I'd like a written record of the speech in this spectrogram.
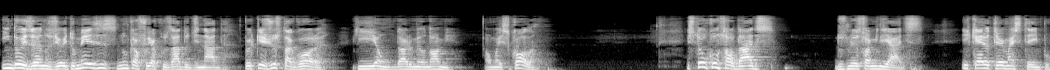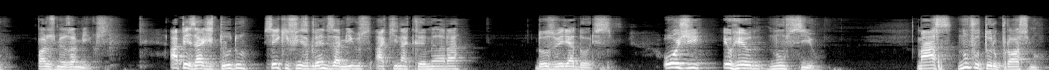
Em dois anos e oito meses nunca fui acusado de nada, porque justo agora que iam dar o meu nome a uma escola, Estou com saudades dos meus familiares e quero ter mais tempo para os meus amigos. Apesar de tudo, sei que fiz grandes amigos aqui na Câmara dos Vereadores. Hoje eu renuncio, mas num futuro próximo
